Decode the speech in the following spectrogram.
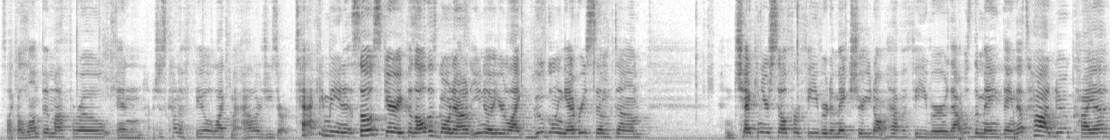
it's like a lump in my throat, and I just kind of feel like my allergies are attacking me, and it's so scary because all this going out, you know, you're like Googling every symptom and checking yourself for fever to make sure you don't have a fever. That was the main thing. That's how I knew Kaya,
